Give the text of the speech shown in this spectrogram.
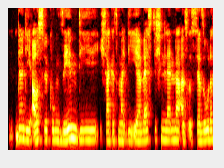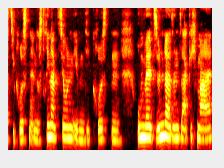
dann die Auswirkungen sehen, die, ich sage jetzt mal, die eher westlichen Länder, also es ist ja so, dass die größten Industrienationen eben die größten Umweltsünder sind, sag ich mal.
